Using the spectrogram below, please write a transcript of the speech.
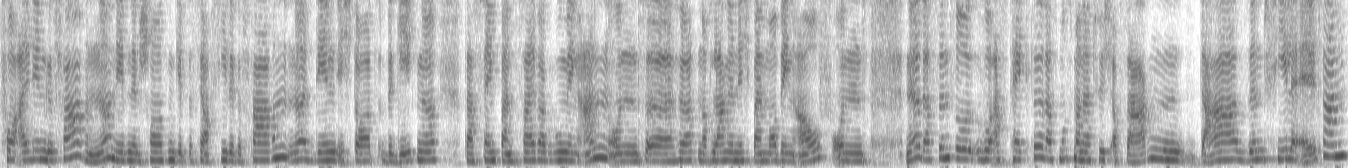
vor all den Gefahren. Ne? Neben den Chancen gibt es ja auch viele Gefahren, ne, denen ich dort begegne. Das fängt beim Cybergrooming an und äh, hört noch lange nicht beim Mobbing auf. Und ne, das sind so, so Aspekte, das muss man natürlich auch sagen. Da sind viele Eltern,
